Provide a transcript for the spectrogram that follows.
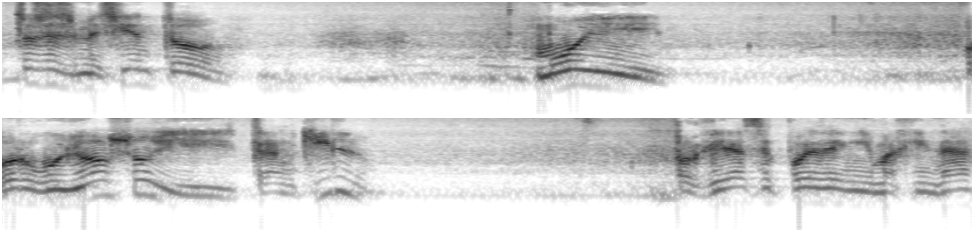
Entonces me siento muy orgulloso y tranquilo, porque ya se pueden imaginar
